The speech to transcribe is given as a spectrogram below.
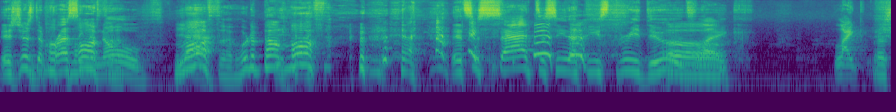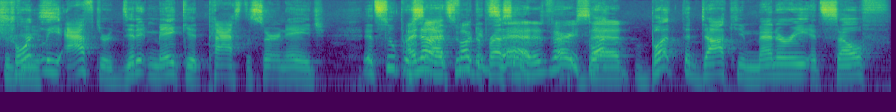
it's just depressing Martha. to know. Yeah. Martha, what about Martha? It's just sad to see that these three dudes oh. like like Oh. Rest shortly after didn't make it past a certain age. It's super I know sad, it's super fucking depressing. sad. It's very sad. But, but the documentary itself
